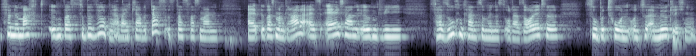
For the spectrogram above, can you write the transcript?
für eine Macht, irgendwas zu bewirken? Aber ich glaube, das ist das, was man, was man gerade als Eltern irgendwie versuchen kann zumindest oder sollte zu betonen und zu ermöglichen.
